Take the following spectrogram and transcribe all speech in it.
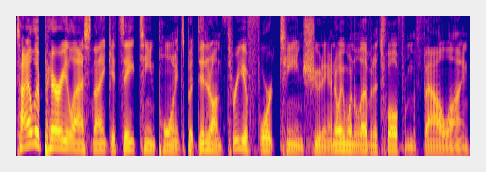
Tylor Perry last night gets 18 points, but did it on 3 of 14 shooting. I know he went 11 to 12 from the foul line.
